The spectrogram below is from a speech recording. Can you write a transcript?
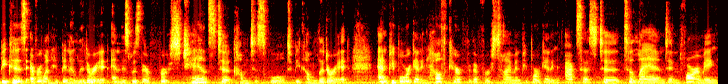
because everyone had been illiterate, and this was their first chance to come to school to become literate. And people were getting health care for the first time, and people were getting access to, to land and farming.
